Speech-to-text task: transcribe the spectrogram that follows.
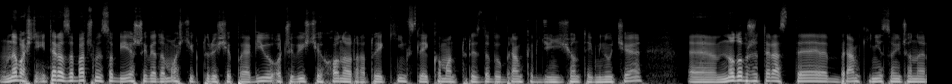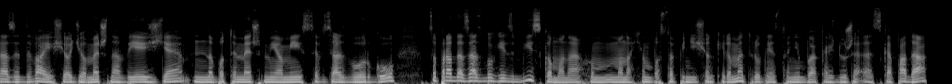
No właśnie, i teraz zobaczmy sobie jeszcze wiadomości, które się pojawiły. Oczywiście honor ratuje Kingsley Coman, który zdobył bramkę w 90 minucie. No dobrze, teraz te bramki nie są liczone razy dwa, jeśli chodzi o mecz na wyjeździe, no bo ten mecz miał miejsce w Salzburgu. Co prawda Salzburg jest blisko Monachium, Monachium bo 150 km, więc to nie była jakaś duża eskapada.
